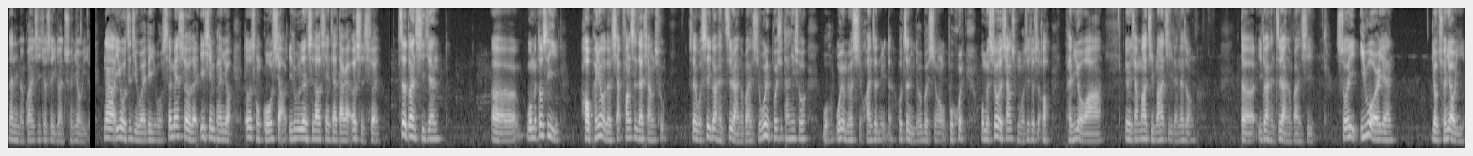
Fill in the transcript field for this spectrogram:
那你们关系就是一段纯友谊。那以我自己为例，我身边所有的异性朋友都是从国小一路认识到现在，大概二十岁。这段期间，呃，我们都是以好朋友的相方式在相处，所以我是一段很自然的关系，我也不会去担心说我我有没有喜欢这女的，或这女的会不会喜欢我，不会。我们所有的相处模式就是哦，朋友啊，有点像妈吉妈吉的那种的一段很自然的关系。所以以我而言，有纯友谊，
